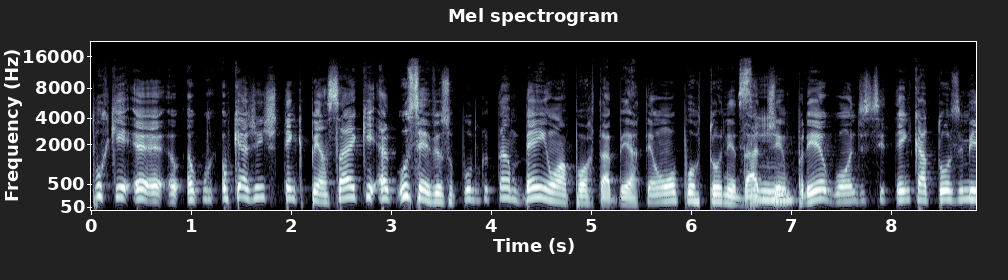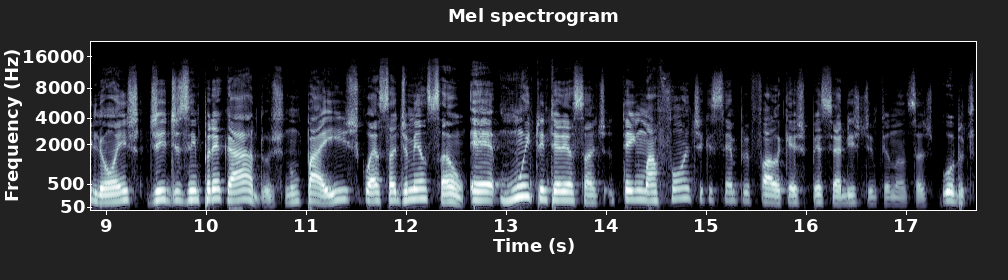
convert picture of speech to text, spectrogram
porque é, é, o, o, que a gente tem que pensar é que é, o serviço público também é uma porta aberta, é uma oportunidade Sim. de emprego onde se tem 14 milhões de desempregados num país com essa dimensão. É muito interessante. Tem uma fonte que sempre fala, que é especialista em finanças públicas,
